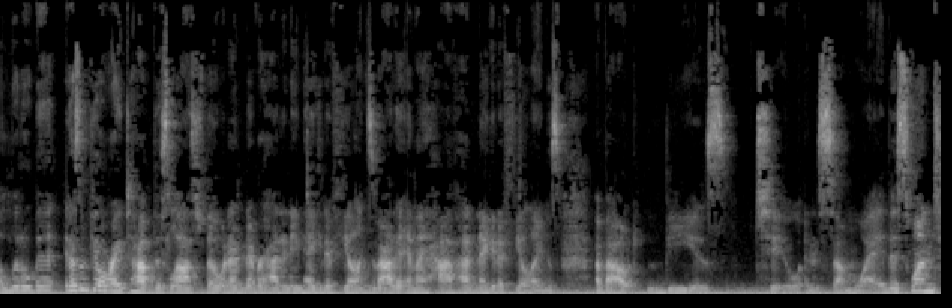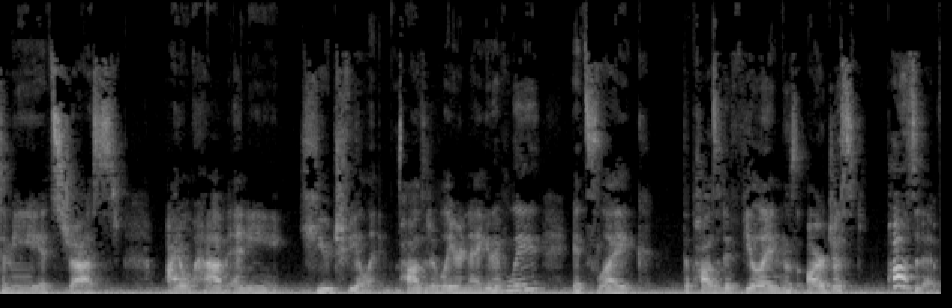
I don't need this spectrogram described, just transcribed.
a little bit. It doesn't feel right to have this last though and I've never had any negative feelings about it and I have had negative feelings about these two in some way. This one to me, it's just, I don't have any huge feelings, positively or negatively. It's like the positive feelings are just positive.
